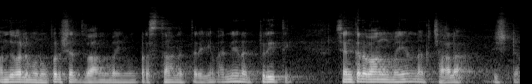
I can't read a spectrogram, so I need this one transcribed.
అందువల్ల మన ఉపనిషద్ వాంగ్మయం ప్రస్థానత్రయం అన్నీ నాకు ప్రీతి. శంకర వాంగ్మయం నాకు చాలా ఇష్టం.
